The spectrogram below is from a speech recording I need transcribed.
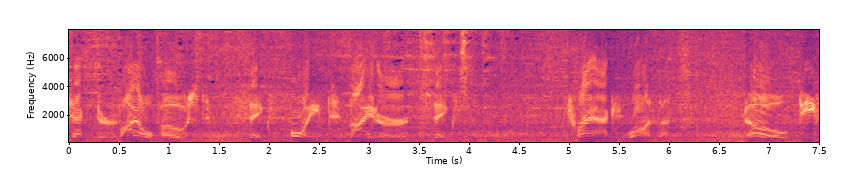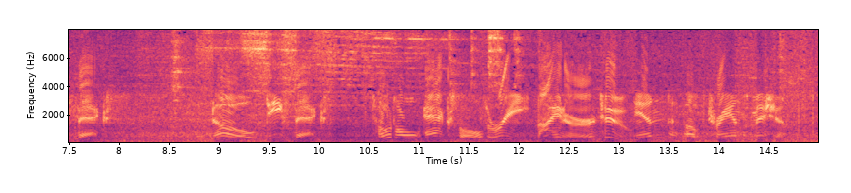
Detector. Milepost 6.9er 6. Track 1. No defects. No defects. Total axle 3 9er 2. End of transmission.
